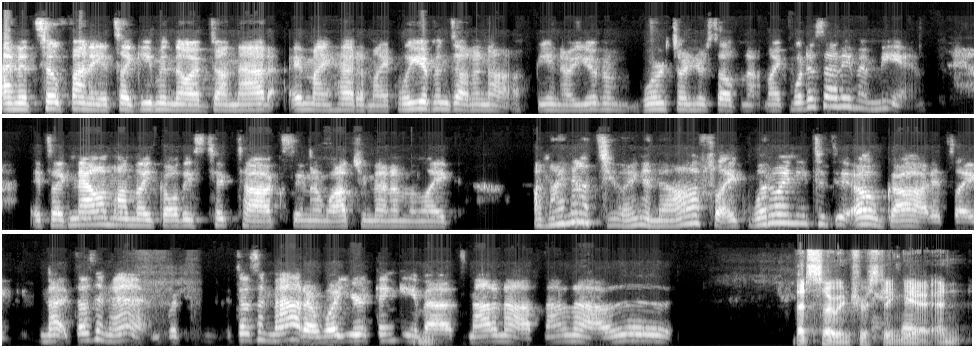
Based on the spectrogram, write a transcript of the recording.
And it's so funny. It's like, even though I've done that in my head, I'm like, well, you haven't done enough. You know, you haven't worked on yourself. And I'm like, what does that even mean? It's like now I'm on like all these TikToks and I'm watching that. I'm like, am I not doing enough? Like, what do I need to do? Oh God, it's like, not, it doesn't end. It doesn't matter what you're thinking mm. about. It's not enough, not enough. Ugh. That's so interesting. Yeah. And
